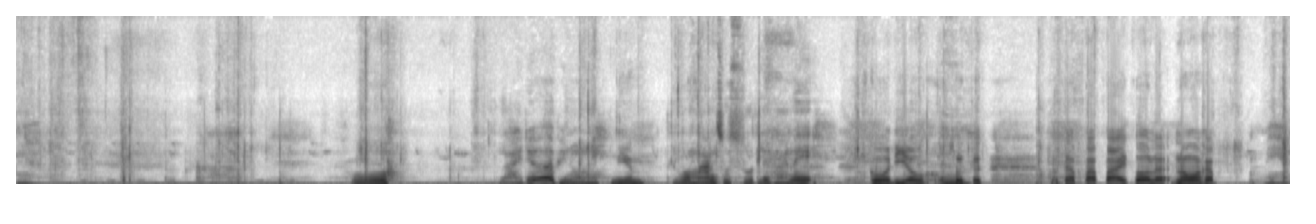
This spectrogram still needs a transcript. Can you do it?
เนี่ยโอ้หลายเด้อพี่น้องนี่เนียนถือว่าหมานสุดๆเลยค่ะในกอเดียวเออแต่ป้าป้ายก็ละนอครับแม่น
